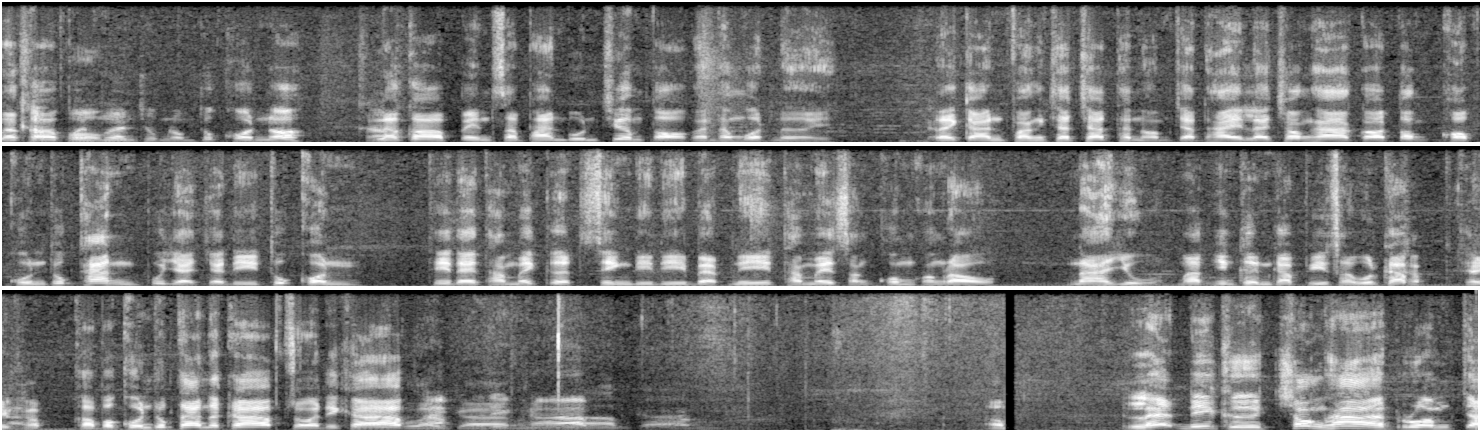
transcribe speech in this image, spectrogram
แล้วก็ครับผมเพื่อนๆชมรมทุกคนเนาะครับ แล้วก็เป็นสะพานบุญเชื่อมต่อกันทั้งหมดเลย รายการฟังชัดๆถนอมจัดให้และช่อง 5 ก็ต้องขอบคุณทุกท่าน ผู้ใหญ่ใจดีทุกคนที่ได้ทำให้เกิดสิ่งดีๆ แบบนี้ทำให้สังคมของเราน่าอยู่มากยิ่งขึ้นครับพี่สรวุฒิครับ ใช่ครับ ขอบพระคุณทุกท่านนะครับ สวัสดีครับ รายการ และนี่คือช่อง 5 รวมใจ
